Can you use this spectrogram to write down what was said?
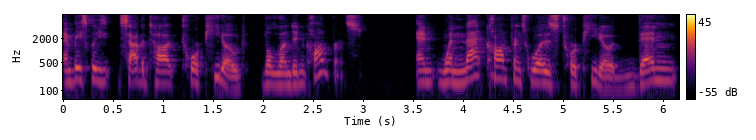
and basically sabotage, torpedoed the London conference. And when that conference was torpedoed, then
